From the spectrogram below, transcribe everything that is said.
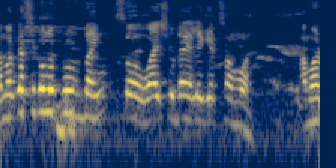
আমার কাছে কোনো প্রুফ নাই so why should I allegate someone আমার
